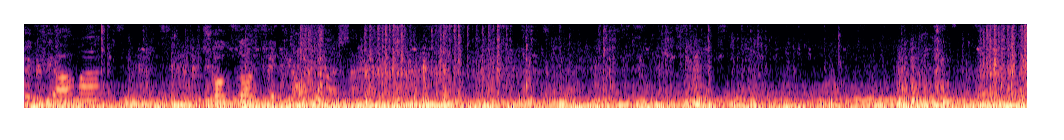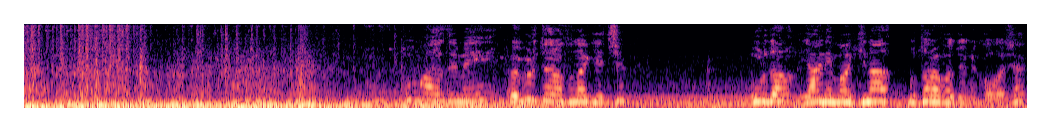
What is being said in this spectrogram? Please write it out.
söküyor ama çok zor söküyor arkadaşlar. Bu malzemeyi öbür tarafına geçip burada yani makina bu tarafa dönük olacak.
